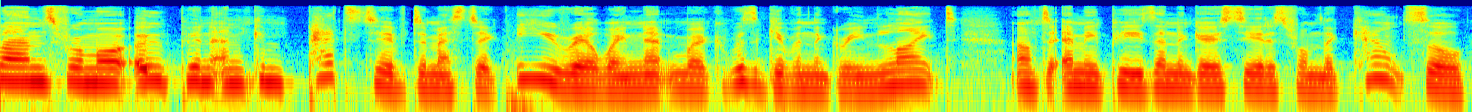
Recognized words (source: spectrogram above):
Plans for a more open and competitive domestic EU railway network was given the green light after MEPs and negotiators from the Council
